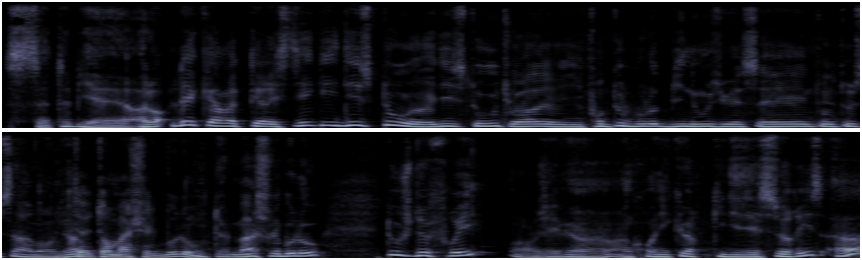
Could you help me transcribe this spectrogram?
cette bière. Alors les caractéristiques, ils disent tout, euh, ils disent tout, tu vois, ils font tout le boulot de Binous USA, tout, tout ça. Bon. T'as t'as mâché le boulot. Ils te mâchent le boulot. Touche de fruits. J'ai vu un, un chroniqueur qui disait cerise. Ah,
